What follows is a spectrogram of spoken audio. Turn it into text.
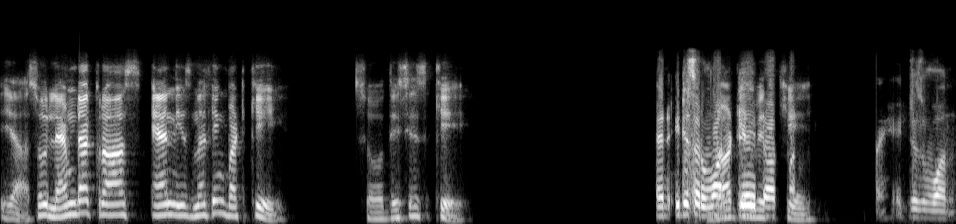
Yeah, so lambda cross n is nothing but k. So this is k, And it is a one K dot. k. one. It is one.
